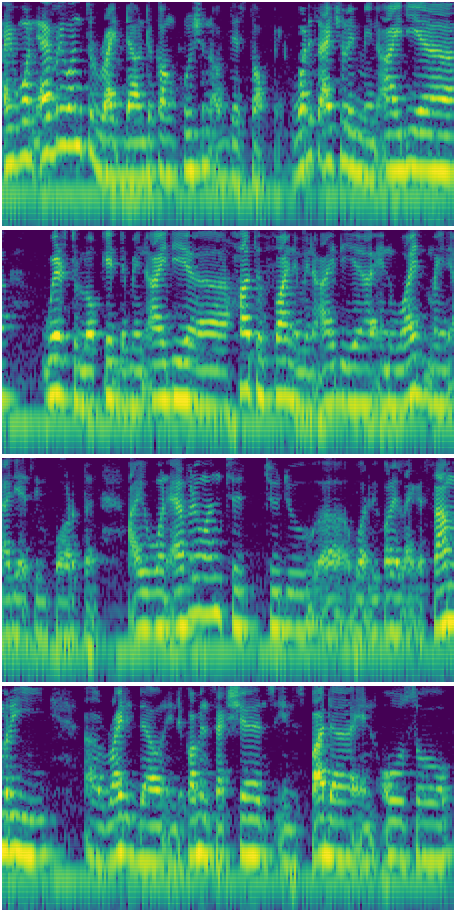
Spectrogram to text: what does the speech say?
I want everyone to write down the conclusion of this topic. What is actually main idea? Where to locate the main idea, how to find the main idea, and why main idea is important. I want everyone to, to do uh, what we call it like a summary, uh, write it down in the comment sections, in Spada, and also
